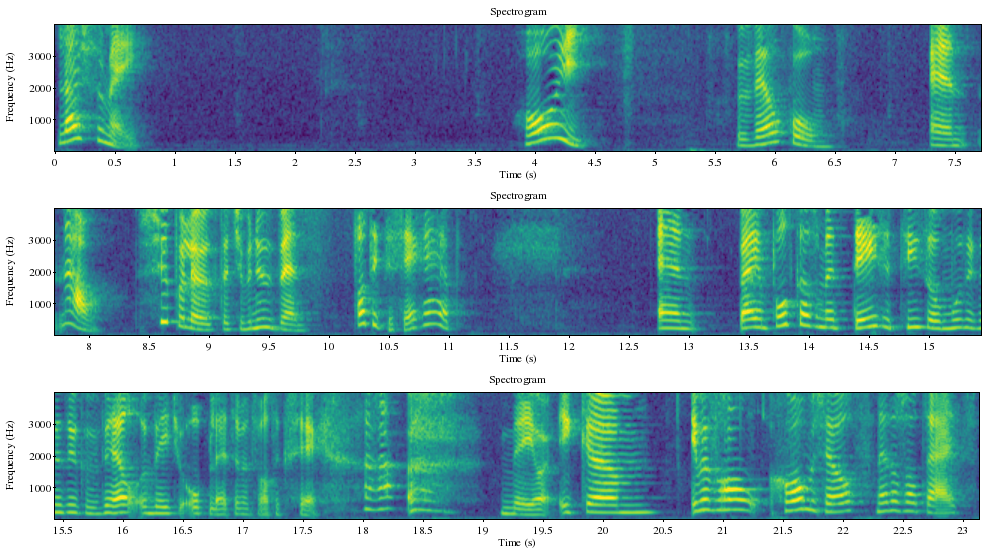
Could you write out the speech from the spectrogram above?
Luister mee. Hoi, welkom. En nou, superleuk dat je benieuwd bent wat ik te zeggen heb. En bij een podcast met deze titel moet ik natuurlijk wel een beetje opletten met wat ik zeg. nee hoor, ik, um, ik ben vooral gewoon mezelf, net als altijd.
